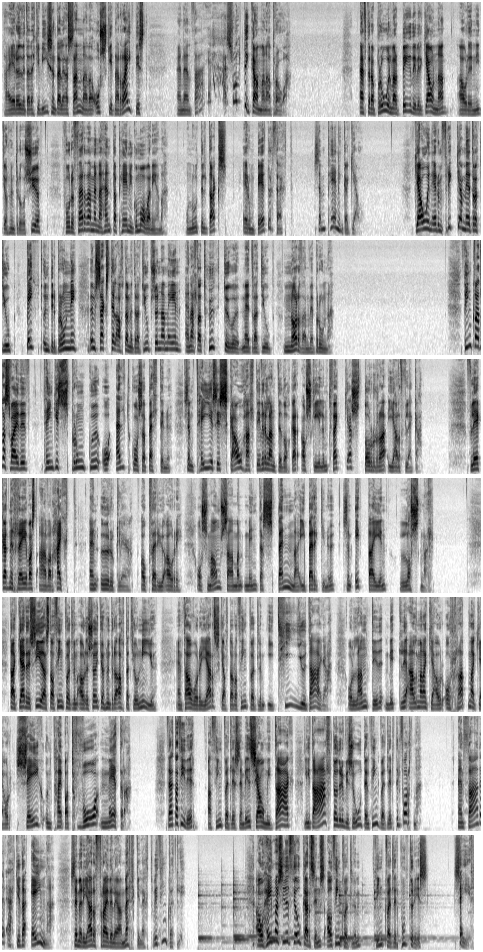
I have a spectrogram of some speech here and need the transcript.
Það er auðvitað ekki vísendalega sannað að óskirna rætist, en en það er svolítið gaman að prófa. Eftir að brúin var byggð yfir gjána árið 1907 fóru ferðamenn að henda peningum ofan í hana og nú til dags er hún betur þekkt sem peningagjá. Gjáin er um 30 metra djúb beint undir brúnni, um 6-8 metra djúb sunnamegin en alltaf 20 metra djúb norðan við brúna. Þingvallasvæðið tengist sprungu og eldgósabeltinu sem tegir sér skáhalt yfir landið okkar á skilum tveggja stórra jarðfleka. Flekarnir reyfast afar hægt en öruglega á hverju ári og smám saman mynda spenna í berginu sem einn daginn losnar. Það gerði síðast á Þingvöllum árið 1789 en þá voru jarðskjáltar á Þingvöllum í tíu daga og landið milli almanagjár og hrafnagjár seig um tæpa tvo metra. Þetta þýðir að Þingvellir sem við sjáum í dag líta allt öðruvísu út en Þingvellir til forna. En það er ekki það eina sem er jarðfræðilega merkilegt við Þingvelli. Á heimasíðu þjókarsins á Þingvöllum, þingvellir.is, segir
